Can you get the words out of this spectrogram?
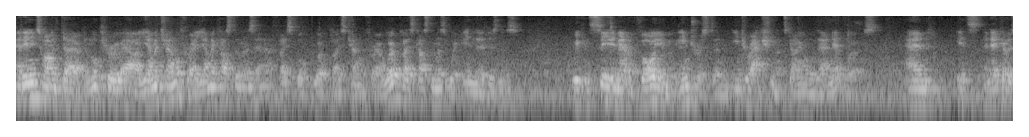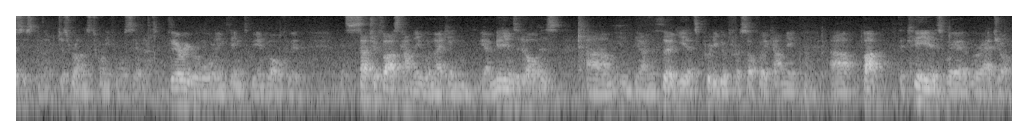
At any time of day, I can look through our Yammer channel for our Yammer customers and our Facebook Workplace channel for our Workplace customers. We're in their business. We can see the amount of volume of interest and interaction that's going on with our networks. And it's an ecosystem that just runs 24-7. It's a very rewarding thing to be involved with. It's such a fast company. We're making you know, millions of dollars. Um, in, you know, in the third year, it's pretty good for a software company. Uh, but the key is we're, we're agile.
